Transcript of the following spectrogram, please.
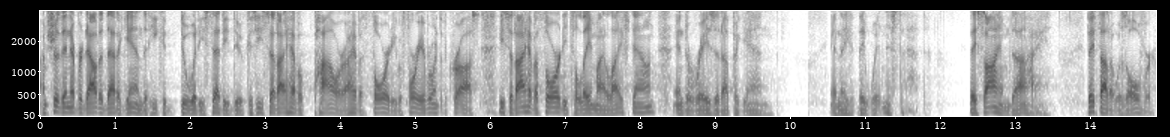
I'm sure they never doubted that again, that he could do what he said he'd do, because he said, I have a power, I have authority. Before he ever went to the cross, he said, I have authority to lay my life down and to raise it up again. And they, they witnessed that. They saw him die. They thought it was over.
